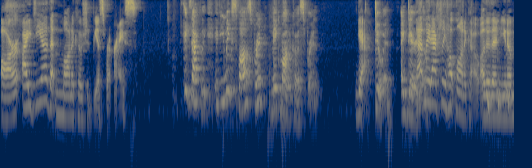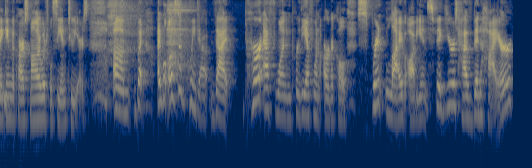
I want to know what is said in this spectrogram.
our idea that Monaco should be a sprint race. Exactly. If you make spa a sprint, make Monaco a sprint. Yeah. Do it. I dare That you. might actually help Monaco, other than you know making the car smaller, which we'll see in two years. Um, but I will also point out that per F1 and per the F1 article, sprint live audience figures have been higher,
